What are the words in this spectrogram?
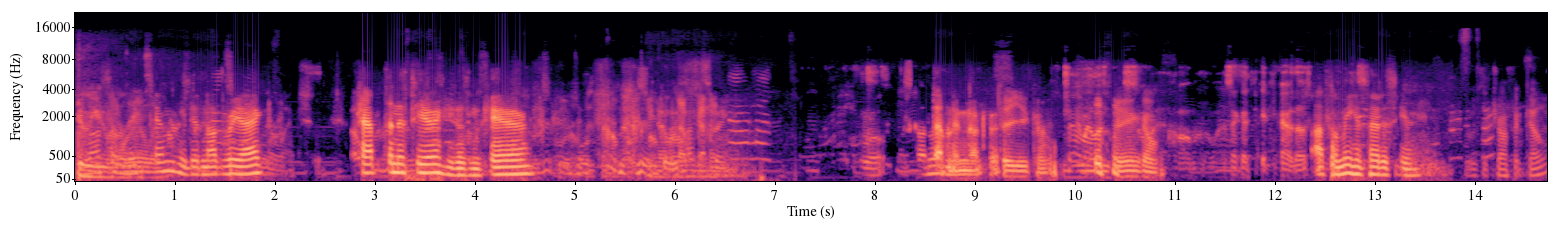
Do you Also really? him. He did not react. Captain is here. He doesn't care. You know what I'm gonna? Definitely not good. There you go. There you go. Uh, for me, his head is here. Who's the traffic cone?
